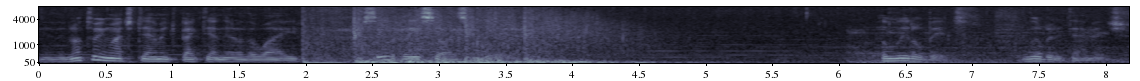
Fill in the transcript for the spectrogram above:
Yeah, they're not doing much damage back down the other way. See what these sides can do. A little bit. A little bit of damage.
